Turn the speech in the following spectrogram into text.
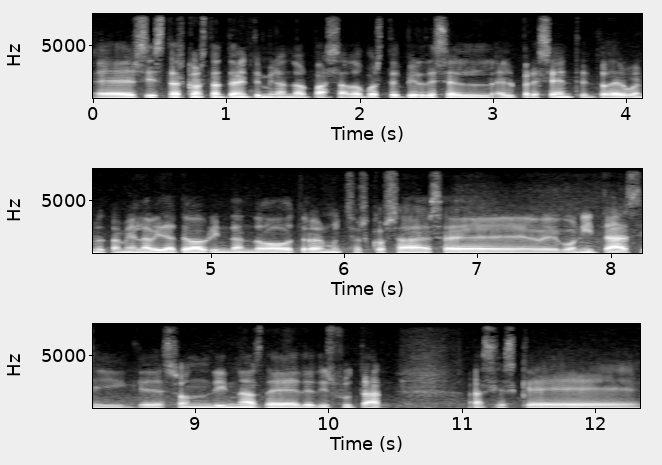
eh, si estás constantemente mirando al pasado, pues te pierdes el, presente. Entonces, bueno, también la vida te va brindando otras muchas cosas eh, bonitas y que son dignas de, disfrutar. Así es que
